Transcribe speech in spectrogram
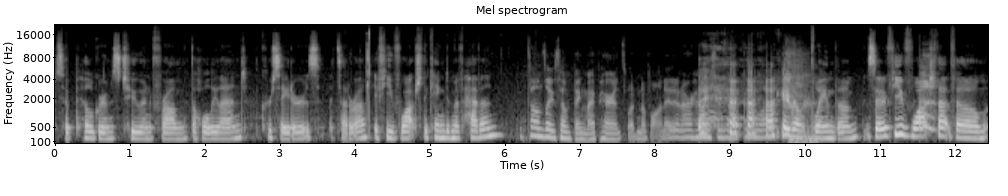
So, pilgrims to and from the Holy Land Crusaders, etc. If you've watched The Kingdom of Heaven, it sounds like something my parents wouldn't have wanted in our house. I'm not gonna lie. I don't blame them. So if you've watched that film,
